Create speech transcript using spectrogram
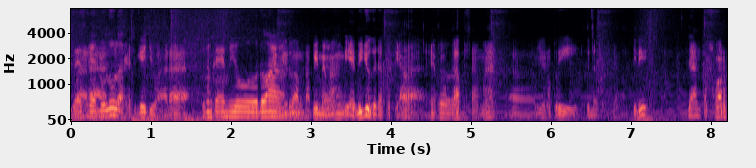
PSG dulu lah. PSG juara. Cuma ke MU doang. MU doang tapi memang di MU juga dapet piala FA Betul. Cup sama uh, Europa League itu dapet piala. jadi dan top score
